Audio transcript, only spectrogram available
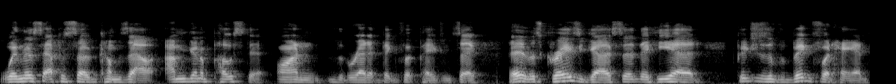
when this episode comes out i'm going to post it on the reddit bigfoot page and say hey this crazy guy said that he had pictures of a bigfoot hand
